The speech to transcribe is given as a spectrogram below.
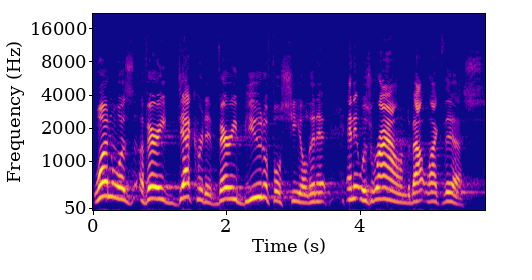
One was a very decorative, very beautiful shield, and it, and it was round, about like this.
